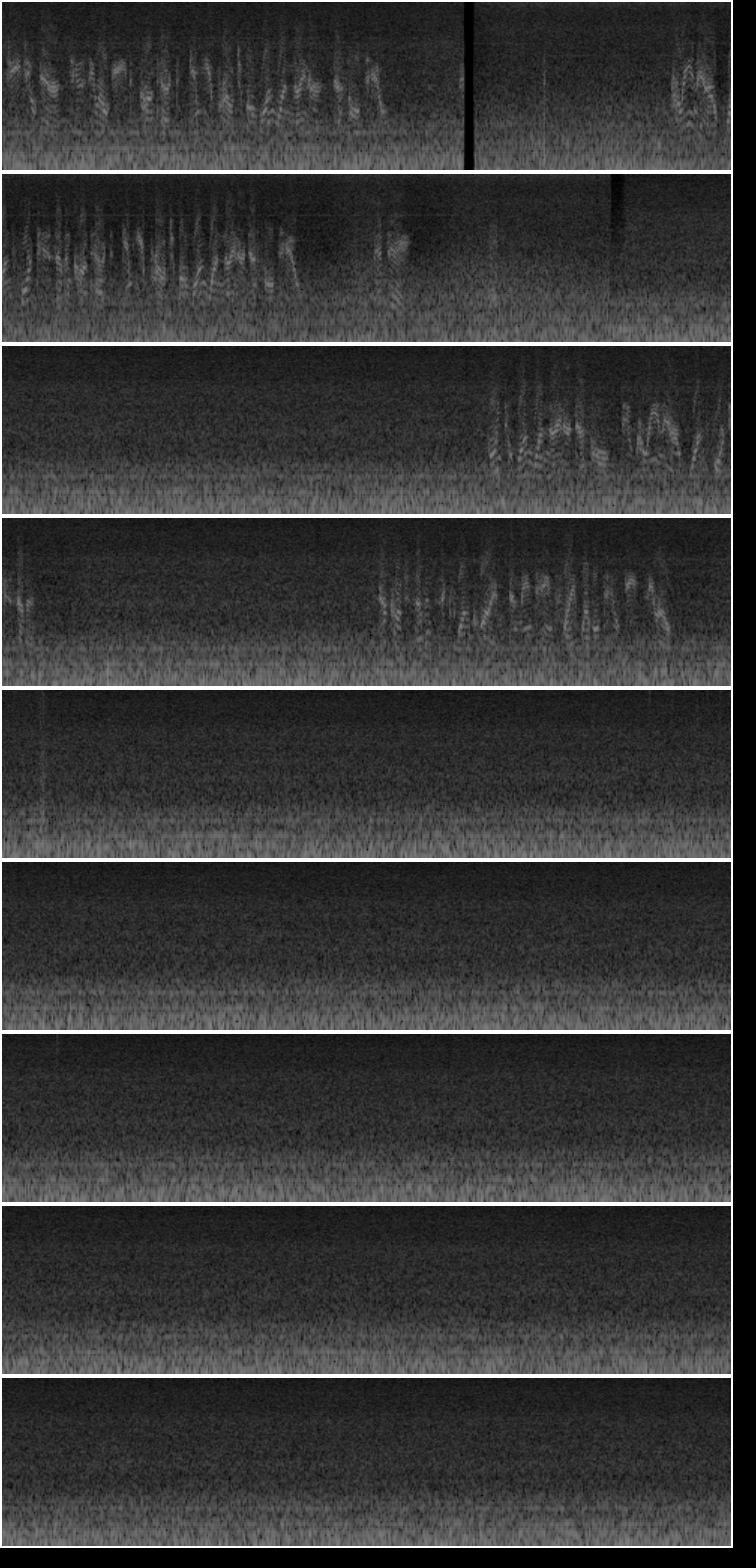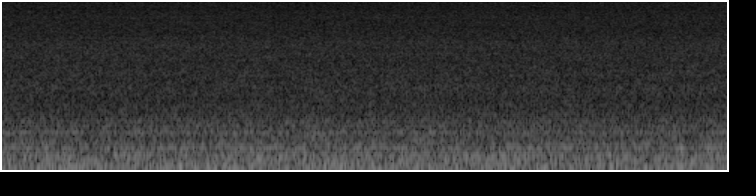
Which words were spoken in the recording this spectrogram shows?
Jeju Air 208, contact Gimhae approach on 119er, decimal 2. Korean Air 1427, contact Gimhae approach on 119er, decimal 2. Good day. Going to 119er decimal 2 Korean Air 1427. Air Coach 761 climb and maintain flight level 280.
